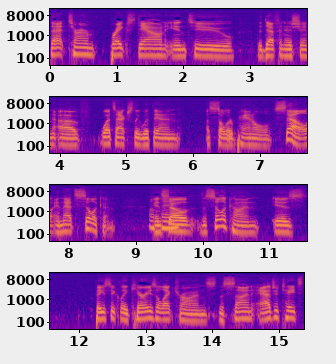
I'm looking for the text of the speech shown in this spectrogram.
that term breaks down into the definition of what's actually within a solar panel cell, and that's silicon. Okay. And so the silicon is basically carries electrons. The sun agitates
